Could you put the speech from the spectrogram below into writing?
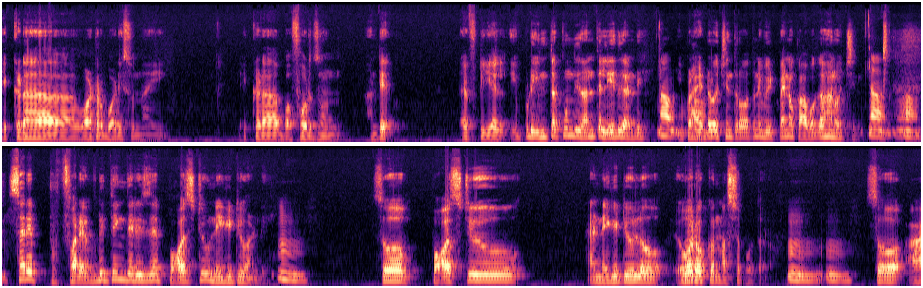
ఎక్కడ వాటర్ బాడీస్ ఉన్నాయి? ఎక్కడ బఫర్ జోన్ అంటే ఎఫ్టిఎల్ ఇప్పుడు ఇంతకుముందు ఇదంతా లేదు అవును, ఇప్పుడు హైడ్రా వచ్చిన తర్వాత వీటిపైన ఒక అవగాహన వచ్చింది సరే for everything there is a positive negative అండి. సో పాజిటివ్ అండ్ నెగిటివ్లో ఎవరో ఒకరు నష్టపోతారు. సో ఆ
